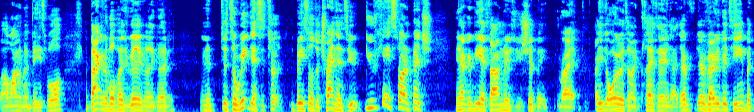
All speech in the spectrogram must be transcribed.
uh, lineup in baseball. The back of the bullpen is really, really good. And it, just a weakness. It's basically the trend is you you can't start a pitch. You're not going to be as dominant as you should be. Right. I think the Orioles are like class A. They're they're a very good team, but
